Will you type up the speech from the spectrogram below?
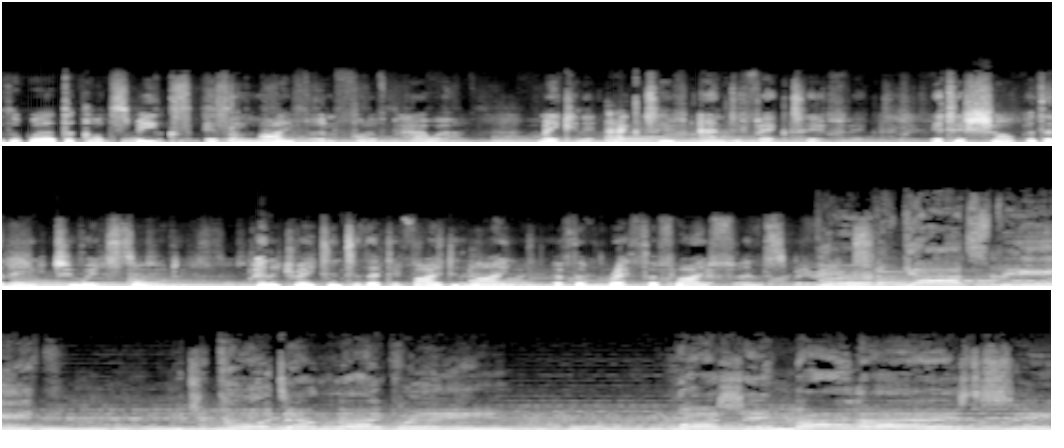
The word that God speaks is alive and full of power, making it active and effective. It is sharper than any two edged sword, penetrating to the dividing line of the breath of life and spirit. Washing my eyes to see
